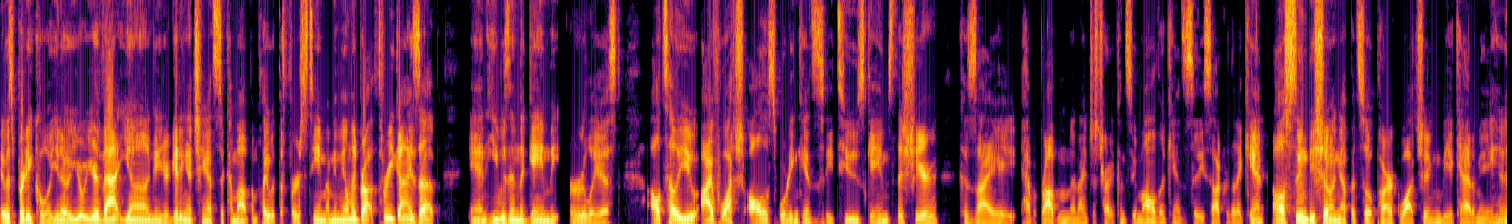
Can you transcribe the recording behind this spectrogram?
it was pretty cool. You know, you're you're that young and you're getting a chance to come up and play with the first team. I mean, they only brought three guys up, and he was in the game the earliest. I'll tell you, I've watched all of Sporting Kansas City 2's games this year because I have a problem and I just try to consume all the Kansas City soccer that I can. I'll soon be showing up at Swope Park watching the academy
